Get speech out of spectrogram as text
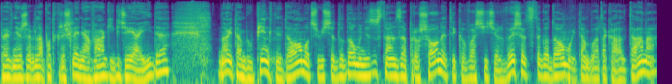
pewnie, że dla podkreślenia wagi, gdzie ja idę. No i tam był piękny dom. Oczywiście do domu nie zostałem zaproszony, tylko właściciel wyszedł z tego domu i tam była taka altana.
